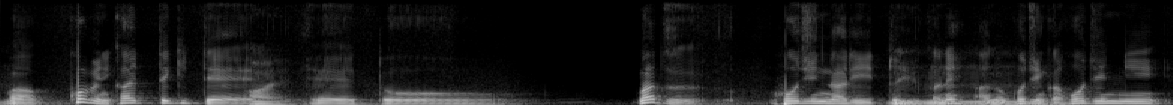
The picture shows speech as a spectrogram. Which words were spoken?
んまあ、神戸に帰ってきて、はい。えー、とまず法人なりというかね、うん。あの個人から法人に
